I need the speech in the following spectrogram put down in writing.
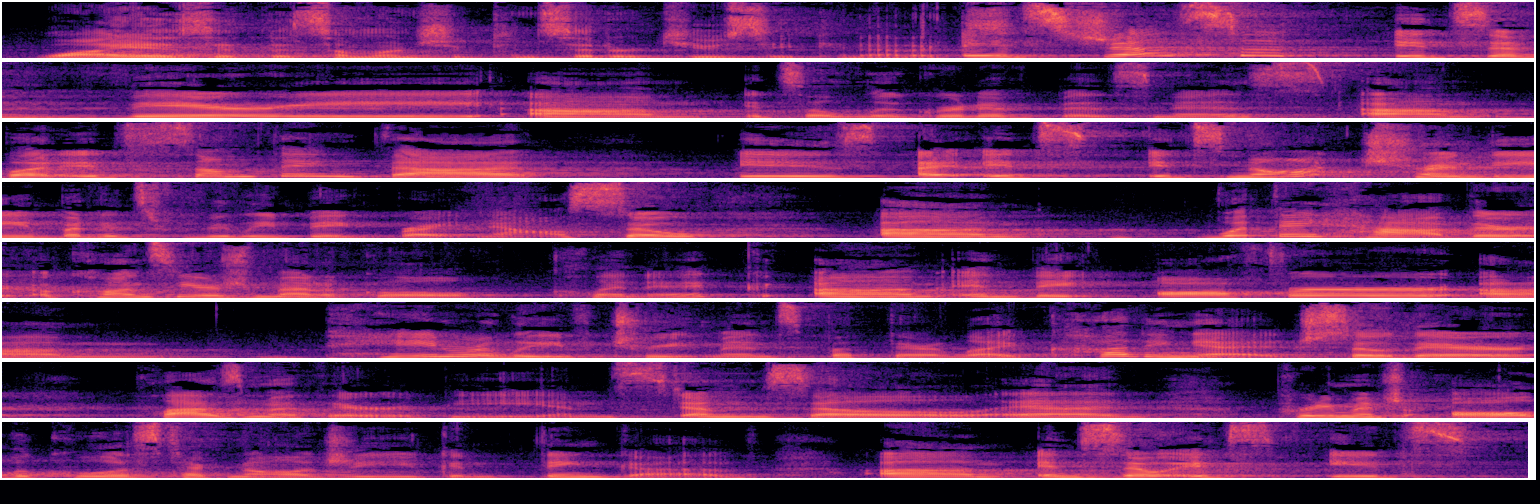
why is it that someone should consider QC Kinetix? It's just a, it's a very, um, it's a lucrative business, um, but it's something that is, it's, it's not trendy, but it's really big right now. So um, what they have, they're a concierge medical clinic, um, and they offer um, pain relief treatments, but they're like cutting edge. So they're plasma therapy and stem cell and pretty much all the coolest technology you can think of. Um, and so it's it's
